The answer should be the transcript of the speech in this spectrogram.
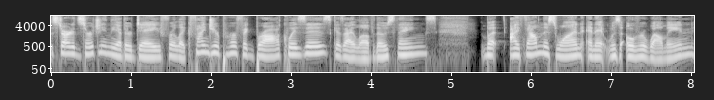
started searching the other day for like find your perfect bra quizzes because I love those things. But I found this one and it was overwhelming.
